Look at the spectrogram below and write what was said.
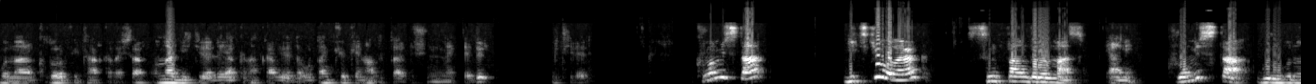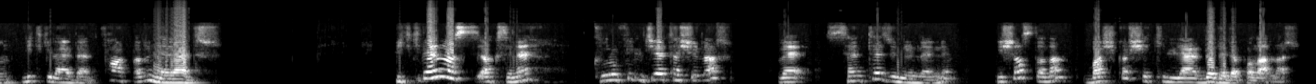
bunlar klorofit arkadaşlar. Onlar bitkilerle yakın akraba da buradan köken aldıkları düşünülmektedir. Bitkileri. Kromista bitki olarak sınıflandırılmaz. Yani kromista grubunun bitkilerden farkları nelerdir? Bitkilerin aksine klorofil C taşırlar ve sentez ürünlerini nişastadan başka şekillerde de depolarlar.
